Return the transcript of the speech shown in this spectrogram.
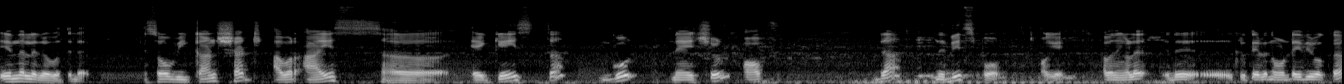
എന്നുള്ള രൂപത്തിൽ so we can't shut our eyes against the good nature of the this poem okay അപ്പോൾ നിങ്ങൾ ഇത് കൃത്യമായിട്ട് നോട്ട് ചെയ്ത് വെക്കുക.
